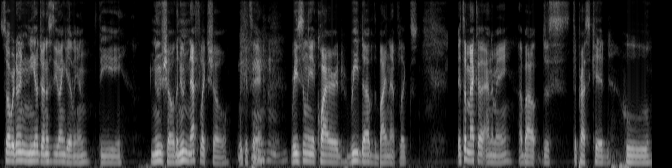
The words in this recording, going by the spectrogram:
So we're doing Neon Genesis Evangelion, the new show, the new Netflix show, we could say, recently acquired, redubbed by Netflix. It's a mecha anime about this depressed kid who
